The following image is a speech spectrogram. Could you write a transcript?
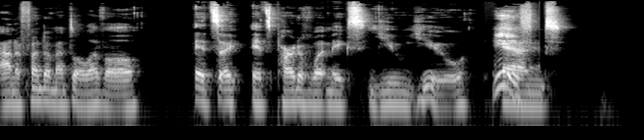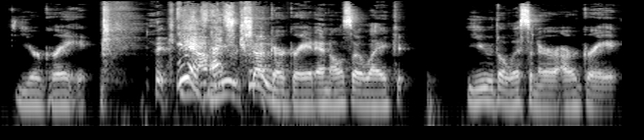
on a fundamental level, it's a it's part of what makes you you yes. and you're great like, yeah you true. chuck are great and also like you the listener are great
